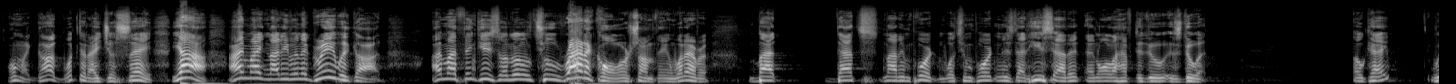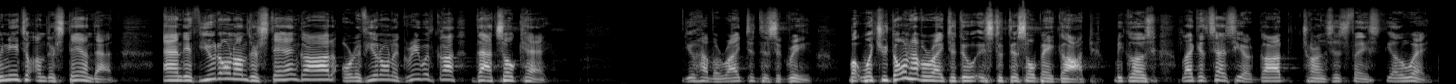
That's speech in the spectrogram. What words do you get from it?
Oh my God, what did I just say? Yeah, I might not even agree with God. I might think he's a little too radical or something, whatever. But that's not important. What's important is that he said it, and all I have to do is do it. Okay? We need to understand that. And if you don't understand God or if you don't agree with God, that's okay. You have a right to disagree. But what you don't have a right to do is to disobey God because, like it says here, God turns his face the other way.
